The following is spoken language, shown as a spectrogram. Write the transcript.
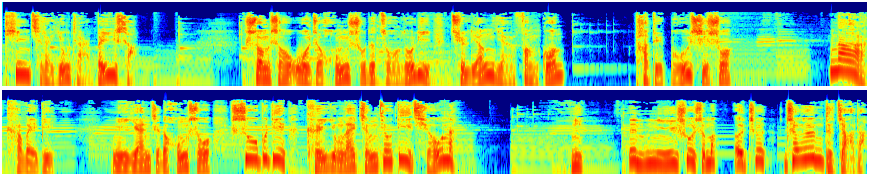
听起来有点悲伤，双手握着红薯的佐罗利却两眼放光。他对博士说：“那可未必，你研制的红薯说不定可以用来拯救地球呢。”你，你说什么？呃，真真的假的？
